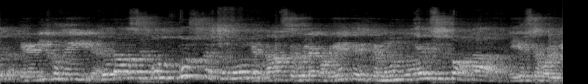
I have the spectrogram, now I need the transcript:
ira, que hijos de que ira, andavam segundo o curso deste mundo, que andaban según la corriente de este mundo, eles se tornaram ellos se volvieron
